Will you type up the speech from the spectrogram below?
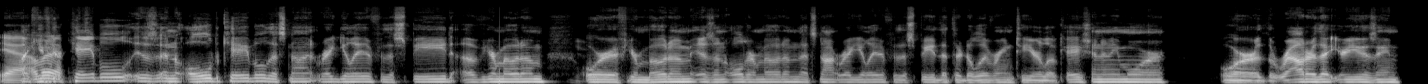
Yeah, like I'm if gonna. your cable is an old cable that's not regulated for the speed of your modem, Yeah. or if your modem is an older modem that's not regulated for the speed that they're delivering to your location anymore, or the router that you're using, like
